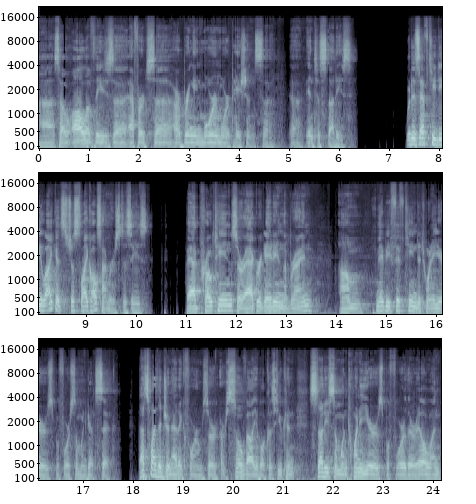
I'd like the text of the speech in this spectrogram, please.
Uh, so all of these uh, efforts uh, are bringing more and more patients uh, uh, into studies. What is FTD like? It's just like Alzheimer's disease. Bad proteins are aggregating in the brain, um, maybe 15 to 20 years before someone gets sick. That's why the genetic forms are, are so valuable because you can study someone 20 years before they're ill and,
